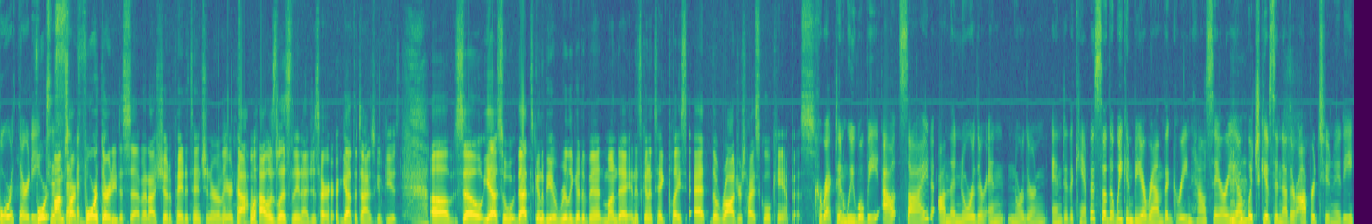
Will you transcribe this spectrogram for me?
4:30 Four, to I'm 7. sorry, 4:30 to 7. I should have paid attention earlier. No, I was listening. I just heard, got the times confused. Um, so yeah, so that's going to be a really good event Monday, and it's going to take place at the Rogers High School campus. Correct, and we will be outside on the northern end, northern end of the campus, so that we can be around the greenhouse area, Mm-hmm. which gives another opportunity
